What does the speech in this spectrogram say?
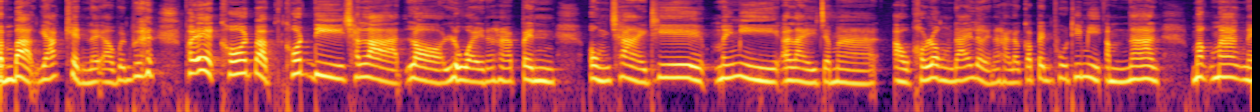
ลำบากยากเข็นเลยเอาเพื่อนๆพระเอกโคตรแบบโคตรดีฉลาดหล่อรวยนะคะ เป็นองค์ชายที่ไม่มีอะไรจะมาเอาเขาลงได้เลยนะคะ แล้วก็เป็นผู้ที่มีอำนาจมาก ๆ ใน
